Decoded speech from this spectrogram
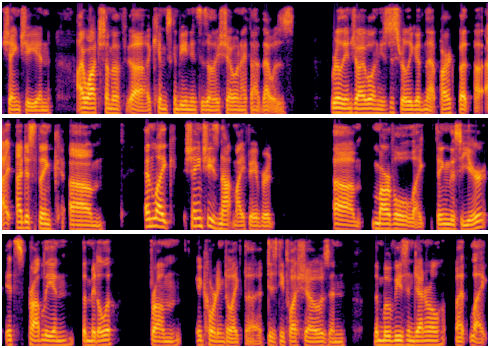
Shang Chi, and I watched some of uh, Kim's Convenience's other show, and I thought that was really enjoyable, and he's just really good in that part. But uh, I, I just think, um, and like Shang Chi's not my favorite um, Marvel like thing this year. It's probably in the middle from according to like the Disney Plus shows and the movies in general. But like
